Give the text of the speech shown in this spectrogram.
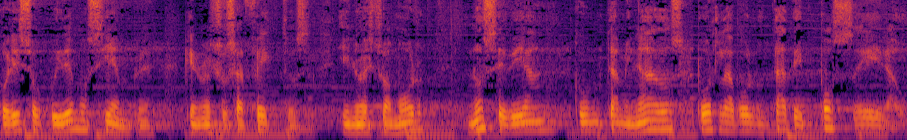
Por eso cuidemos siempre que nuestros afectos y nuestro amor no se vean contaminados por la voluntad de poseer a.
